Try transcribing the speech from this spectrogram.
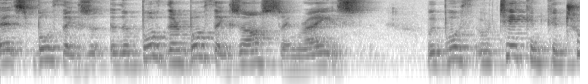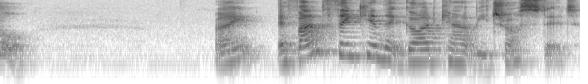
it's both ex- they're both they're both exhausting, right? It's, we both we're taking control, right? If I'm thinking that God can't be trusted,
